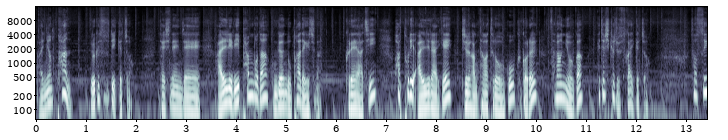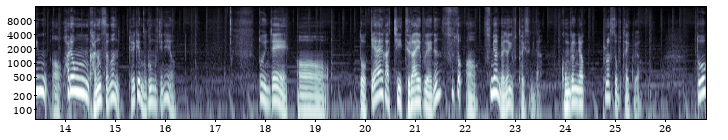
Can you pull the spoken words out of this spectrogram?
아니면 판 이렇게 쓸 수도 있겠죠. 대신에 이제 알릴이 판보다 공격력이 높아야 되겠지만 그래야지 화토리 알릴에게 기절 강타가 들어오고 그거를 사막여우가 해제시켜 줄 수가 있겠죠. 그래서 쓰임 어, 활용 가능성은 되게 무궁무진해요. 또 이제 어, 또 깨알같이 드라이브에는 수소, 어, 수면 면역이 붙어 있습니다. 공격력 플러스 붙어 있고요. 또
